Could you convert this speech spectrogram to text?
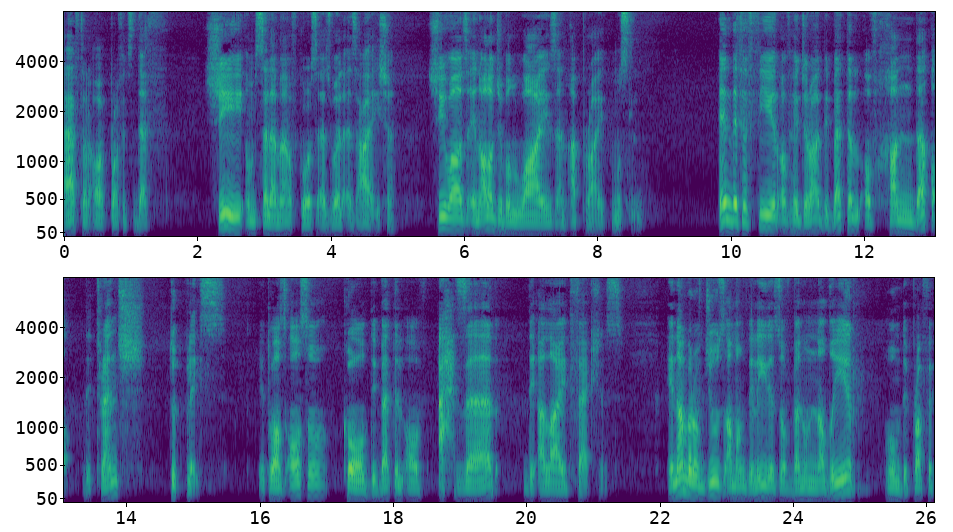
after our Prophet's death. She, Umm Salama, of course, as well as Aisha, she was a knowledgeable, wise, and upright Muslim. In the fifth year of Hijrah, the Battle of Khandaq, the trench, took place. It was also called the Battle of Ahzab, the allied factions. A number of Jews among the leaders of Banu Nadir, whom the Prophet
